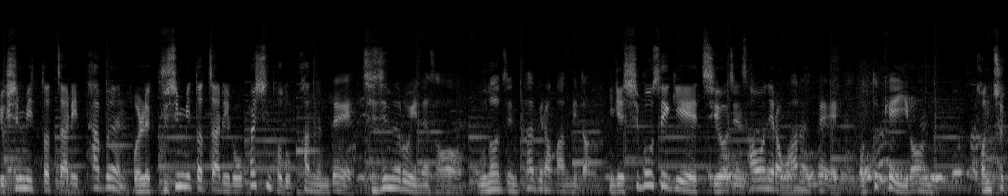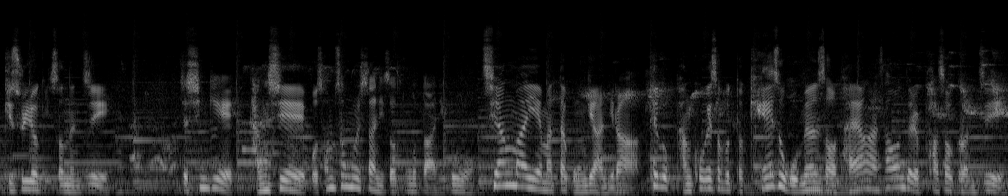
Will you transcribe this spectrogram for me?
60m짜리 탑은 원래 90m짜리로 훨씬 더 높았는데 지진으로 인해서 무너진 탑이라고 합니다. 이게 15세기에 지어진 사원이라고 하는데 어떻게 이런 건축 기술력이 있었는지 진짜 신기해. 당시에 뭐 삼성물산이 있었던 것도 아니고 치앙마이에만 딱 온 게 아니라 태국 방콕에서부터 계속 오면서 다양한 사원들을 봐서 그런지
